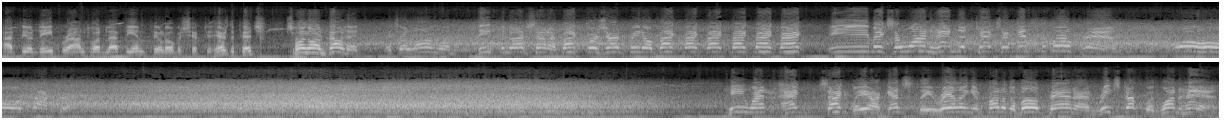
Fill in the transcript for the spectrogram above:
Outfield deep, round toward left. The infield overshifted. Here's the pitch. Swung on, belted. It's a long one. Deep into left center. Back goes Gionfriddo. Back, back, back, back, back, back. He makes a one-handed catch against the bullpen. Oh, doctor. He went exactly against the railing in front of the bullpen and reached up with one hand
